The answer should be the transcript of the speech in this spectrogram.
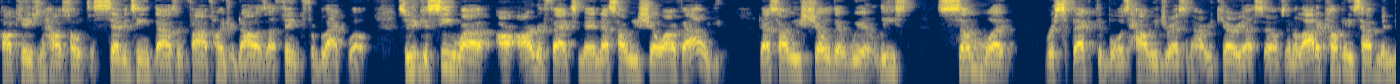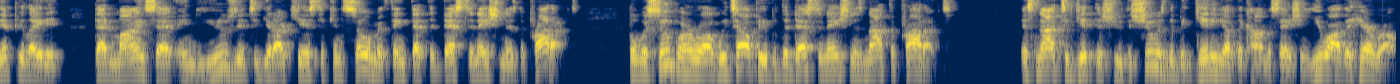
Caucasian household to $17,500 I think for black wealth. So you can see why our artifacts, man, that's how we show our value. That's how we show that we're at least somewhat respectable is how we dress and how we carry ourselves. And a lot of companies have manipulated that mindset and used it to get our kids to consume and think that the destination is the product. But with super heroic, we tell people the destination is not the product. It's not to get the shoe. The shoe is the beginning of the conversation. You are the hero.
